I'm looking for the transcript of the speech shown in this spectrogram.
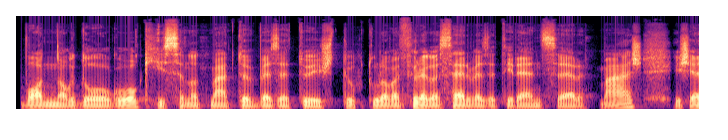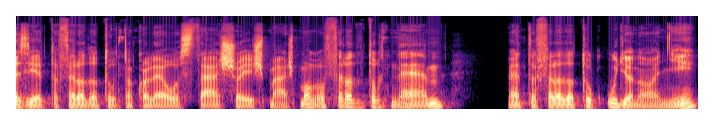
vannak dolgok, hiszen ott már több vezetői struktúra van, főleg a szervezeti rendszer más, és ezért a feladatoknak a leosztása is más. Maga a feladatok nem, mert a feladatok ugyanannyi,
